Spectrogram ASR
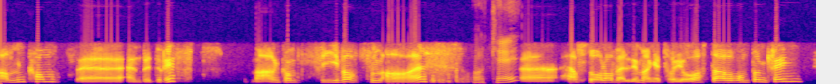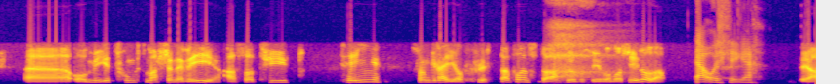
ankommet uh, en bedrift. Vi har ankommet Sivertsen AS. Okay. Eh, her står det veldig mange Toyotaer rundt omkring, eh, og mye tungt maskineri. Altså typ ting som greier å flytte på en statue på 700 kilo. Da. Jeg orker ikke. Ja,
